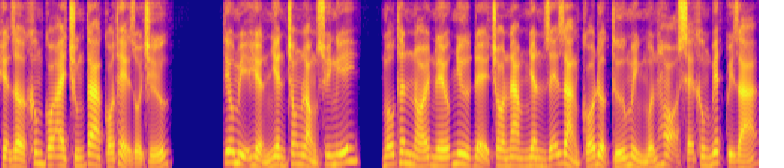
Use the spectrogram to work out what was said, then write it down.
hiện giờ không có ai chúng ta có thể rồi chứ. Tiêu mị hiển nhiên trong lòng suy nghĩ, mẫu thân nói nếu như để cho nam nhân dễ dàng có được thứ mình muốn họ sẽ không biết quý giá.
